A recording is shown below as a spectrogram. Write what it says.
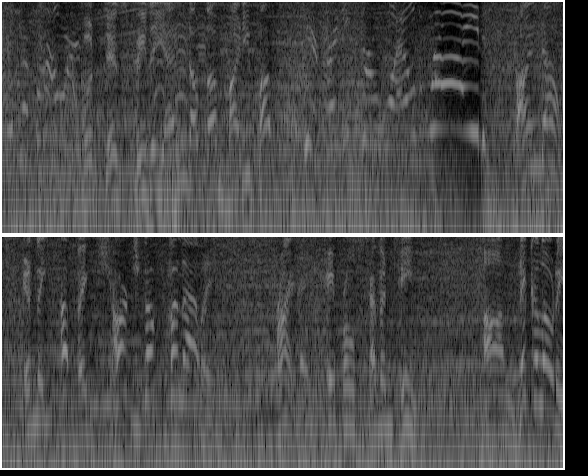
superpowers! Could this be the end of the Mighty Pups? Get ready for a wild ride! Find out in the epic Charged Up finale. Friday, April 17th on Nickelodeon.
